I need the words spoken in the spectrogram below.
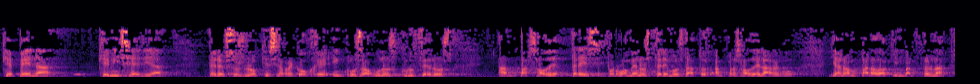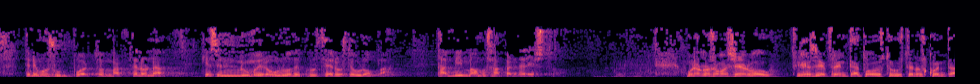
Qué pena, qué miseria pero eso es lo que se recoge. Incluso algunos cruceros han pasado de tres, por lo menos tenemos datos, han pasado de largo. Ya no han parado aquí en Barcelona. Tenemos un puerto en Barcelona que es el número uno de cruceros de Europa. También vamos a perder esto. Una cosa más, señor Bou. Fíjese, frente a todo esto que usted nos cuenta,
